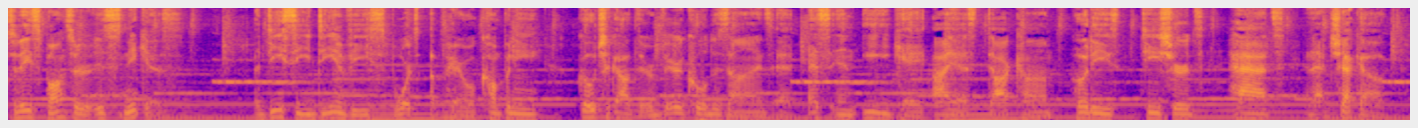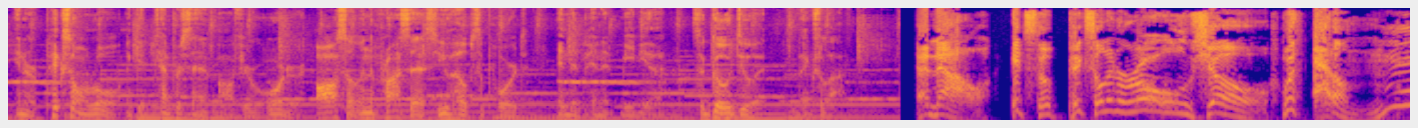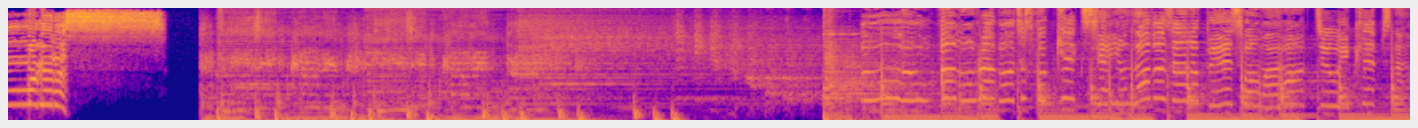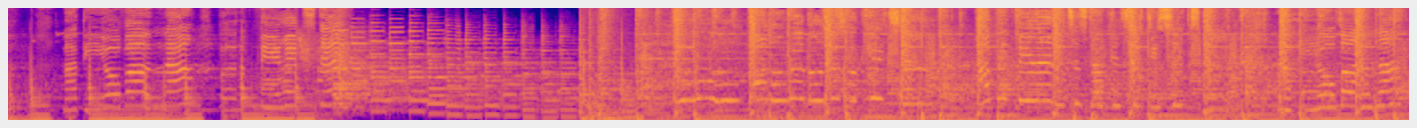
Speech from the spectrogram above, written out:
Today's sponsor is Sneekis, a DC DMV sports apparel company. Go check out their very cool designs at sneekis.com. Hoodies, t shirts, hats, and at checkout, enter Pixel and Roll and get 10% off your order. Also, in the process, you help support independent media. So go do it. Thanks a lot. And now, it's the Pixel and Roll Show with Adam McGinnis. Since 1966 now. Might be over now,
